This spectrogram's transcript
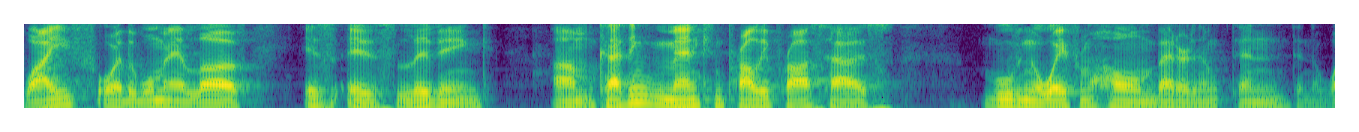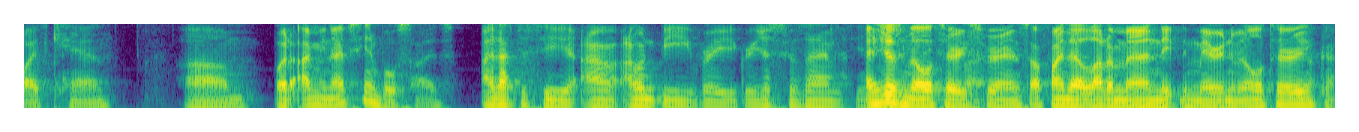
wife or the woman I love is is living." Um, 'cause I think men can probably process moving away from home better than than, than the wife can. Um, but I mean, I've seen both sides. I'd have to see. I, I wouldn't be ready to agree just because I haven't seen. It's just military experience. I find that a lot of men they, they marry in the military, Okay.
